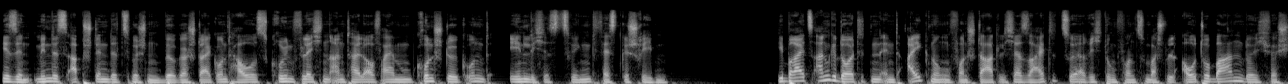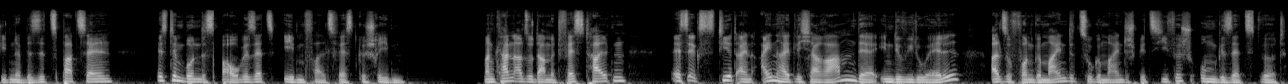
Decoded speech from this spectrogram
Hier sind Mindestabstände zwischen Bürgersteig und Haus, Grünflächenanteil auf einem Grundstück und ähnliches zwingend festgeschrieben. Die bereits angedeuteten Enteignungen von staatlicher Seite zur Errichtung von zum Beispiel Autobahnen durch verschiedene Besitzparzellen ist im Bundesbaugesetz ebenfalls festgeschrieben. Man kann also damit festhalten, es existiert ein einheitlicher Rahmen, der individuell, also von Gemeinde zu Gemeinde spezifisch umgesetzt wird.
